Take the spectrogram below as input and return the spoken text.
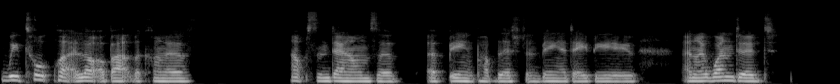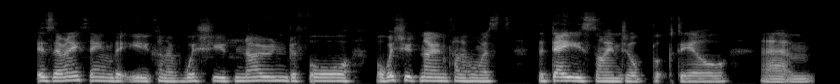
we talk quite a lot about the kind of ups and downs of of being published and being a debut and I wondered, is there anything that you kind of wish you'd known before, or wish you'd known kind of almost the day you signed your book deal, um,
